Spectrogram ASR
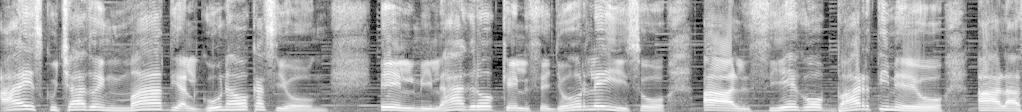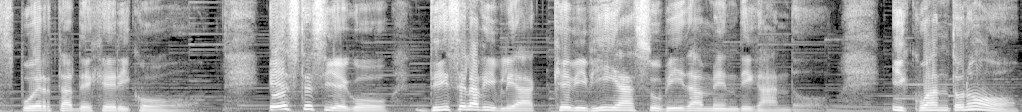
ha escuchado en más de alguna ocasión el milagro que el Señor le hizo al ciego Bartimeo a las puertas de Jericó. Este ciego, dice la Biblia, que vivía su vida mendigando. Y cuánto no,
